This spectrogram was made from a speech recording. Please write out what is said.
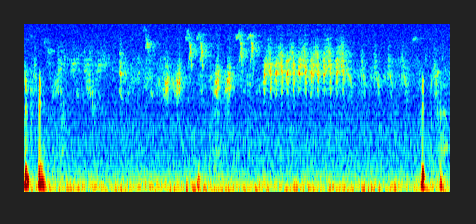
입질. 입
